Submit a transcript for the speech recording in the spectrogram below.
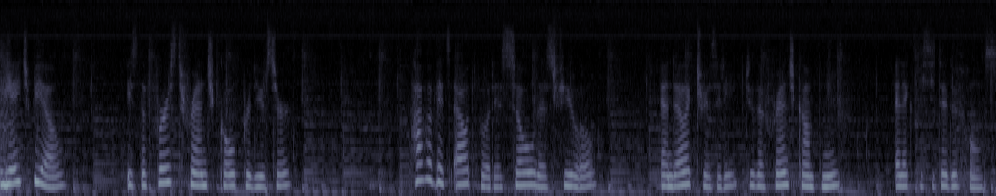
The HBL is the first French coal producer. Half of its output is sold as fuel and electricity to the French company Électricité de France.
